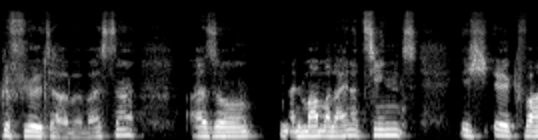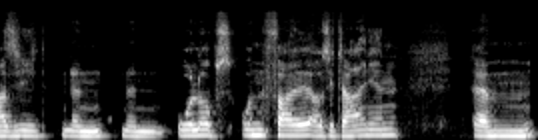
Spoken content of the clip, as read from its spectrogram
gefühlt habe, weißt du? Also meine Mama alleinerziehend, ich äh, quasi einen, einen, Urlaubsunfall aus Italien, ähm,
